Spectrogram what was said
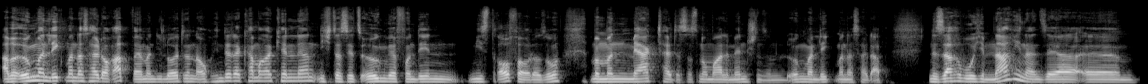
Aber irgendwann legt man das halt auch ab, weil man die Leute dann auch hinter der Kamera kennenlernt. Nicht, dass jetzt irgendwer von denen mies drauf war oder so. Aber man merkt halt, dass das normale Menschen sind. Und irgendwann legt man das halt ab. Eine Sache, wo ich im Nachhinein sehr, ähm,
